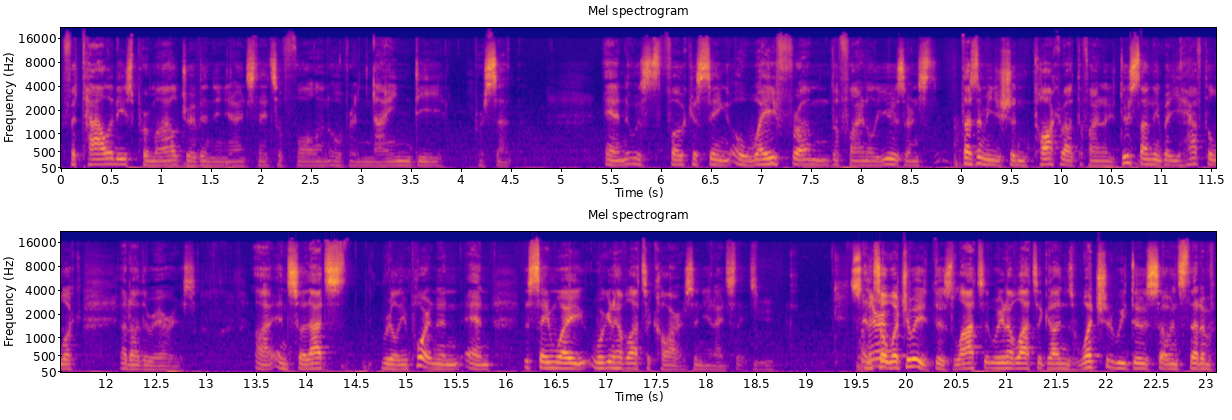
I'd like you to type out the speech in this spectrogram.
Fatalities per mile driven in the United States have fallen over 90%. And it was focusing away from the final user. And it doesn't mean you shouldn't talk about the final user, do something, but you have to look at other areas. Uh, and so that's really important. And, and the same way, we're going to have lots of cars in the United States. Mm-hmm. So and so, what should we? There's lots. Of, we're gonna have lots of guns. What should we do? So instead of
